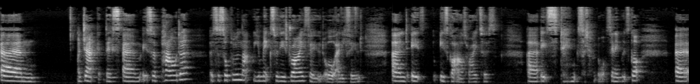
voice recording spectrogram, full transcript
um, a Jack this. Um, it's a powder. It's a supplement that you mix with his dry food or any food, and it's he's got arthritis. Uh, it stinks. I don't know what's in it, but it's got uh,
